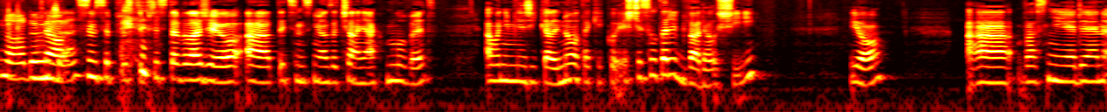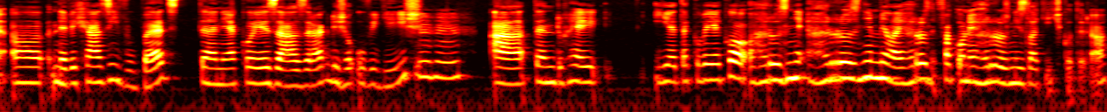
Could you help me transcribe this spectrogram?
No, dobře. No, jsem se prostě představila, že jo, a teď jsem s nimi začala nějak mluvit. A oni mě říkali, no, tak jako ještě jsou tady dva další, jo, a vlastně jeden uh, nevychází vůbec, ten jako je zázrak, když ho uvidíš, Mhm. a ten druhý je takový jako hrozně, hrozně milý, hrozně, fakt on je hrozný zlatíčko teda,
